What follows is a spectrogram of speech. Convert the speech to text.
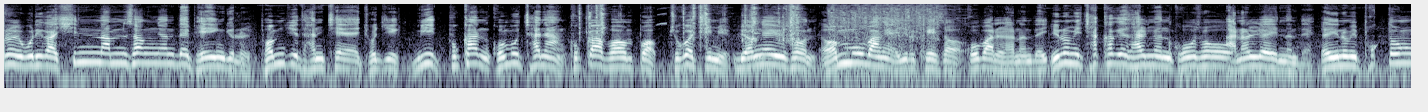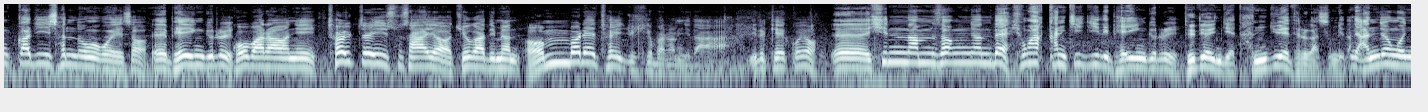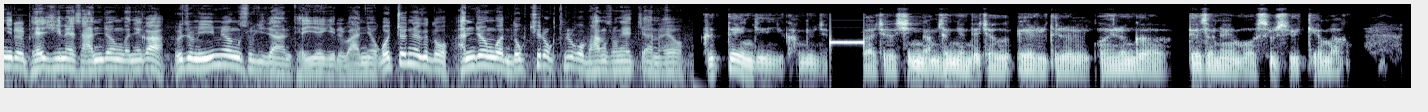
오늘 우리가 신남성연대 배인규를 범죄단체 조직 및 북한 고무찬양 국가보안법 주거침입 명예훼손 업무방해 이렇게 해서 고발을 하는데 이놈이 착하게 살면 고소 안 하려 했는데 이놈이 폭동까지 선동하고 해서 배인규를 고발하니 철저히 수사하여 죄가 되면 엄벌에 처해 주시기 바랍니다. 이렇게 했고요. 예, 신남성연대 흉악한 찌질이 배인규를 드디어 이제 단주에 들어갔습니다. 근데 안정권이를 배신해서 안정권이가 요즘 이명수 기자한테 얘기를 많이 하고 어쩌냐고도 안정권 녹취록 틀고 방송했잖아요 그때 이제 이 강균재가 저 신남성연대 저 들어 뭐 이런 거 대선에 뭐 쓸 수 있게 막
